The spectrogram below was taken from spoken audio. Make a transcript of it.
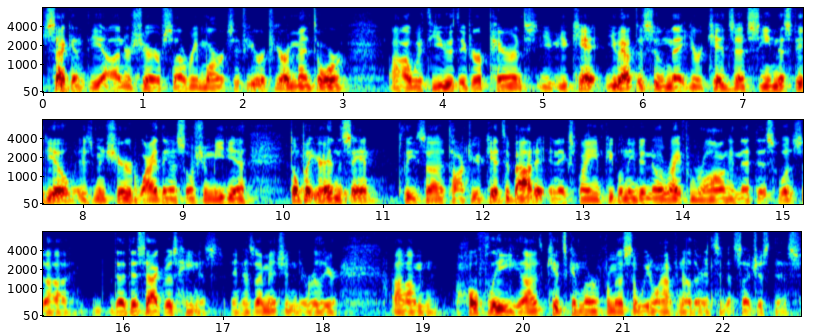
second the uh, undersheriff's uh, remarks. If you're if you're a mentor with youth, if you're a parent, you, you can't you have to assume that your kids have seen this video. It has been shared widely on social media. Don't put your head in the sand please uh, talk to your kids about it and explain. People need to know right from wrong, and that this was uh, that this act was heinous. And as I mentioned earlier, um, hopefully uh, kids can learn from us so we don't have another incident such as this.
